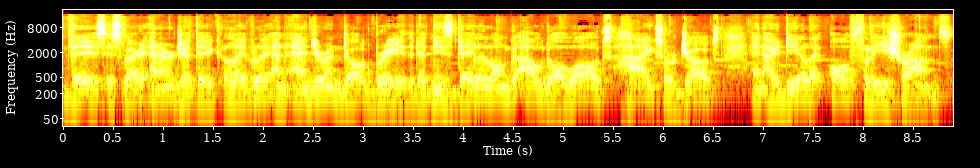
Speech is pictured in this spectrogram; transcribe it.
this is very energetic, lively and endurant dog breed that needs daily long outdoor walks, hikes or jogs and ideally off-leash runs.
